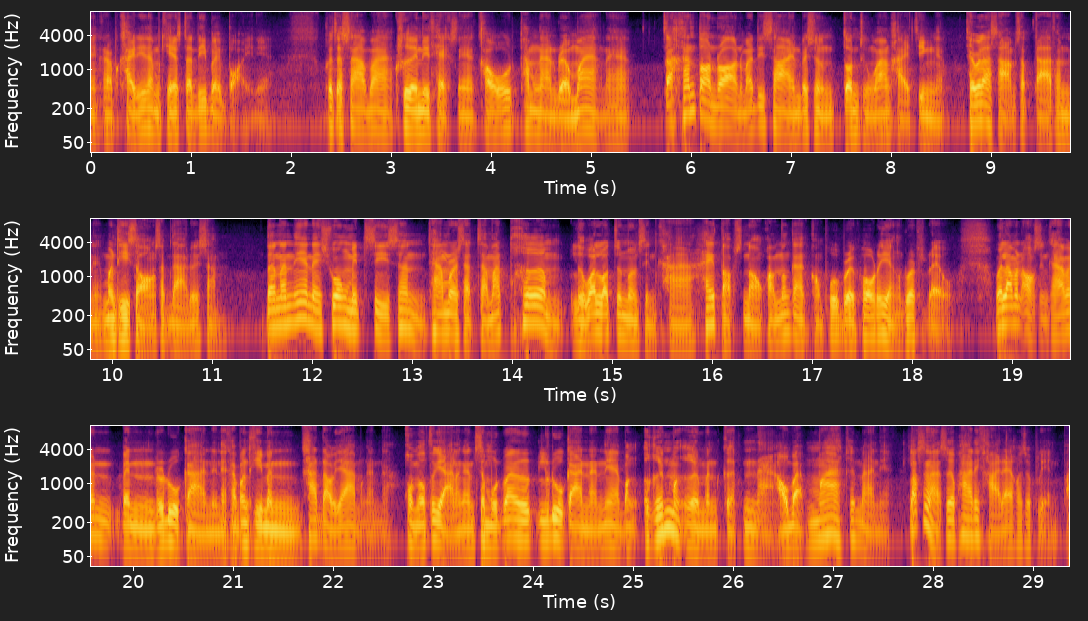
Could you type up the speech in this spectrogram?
นะครับใครที่ทำเคสตัดดี้บ่อยๆเนี่ยก็จะทราบว่าเครือ Inditex เนี่ยเขาทำงานเร็วมากนะฮะจากขั้นตอนรออนุมัติดีไซน์ไปจนจนถึงวางขายจริงเนี่ยใช้เวลา 3 สัปดาห์เท่านั้นบางที 2 สัปดาห์ด้วยซ้ำ ดังนั้นเนี่ยในช่วง mid season ทางบริษัทสามารถเพิ่ม หรือว่าลดจำนวนสินค้าให้ตอบสนองความต้องการของผู้บริโภคได้อย่างรวดเร็ว เวลามันออกสินค้าเป็นเป็นฤดูกาลเนี่ยนะครับบางทีมันคาดเดายากเหมือนกันนะผมยกตัวอย่างแล้วกันสมมติว่าฤดูกาลนั้นเนี่ยบังเอิญบังเอิญมันเกิดหนาวแบบมากขึ้นมาเนี่ยลักษณะเสื้อผ้าที่ขายได้ก็จะเปลี่ยนไป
